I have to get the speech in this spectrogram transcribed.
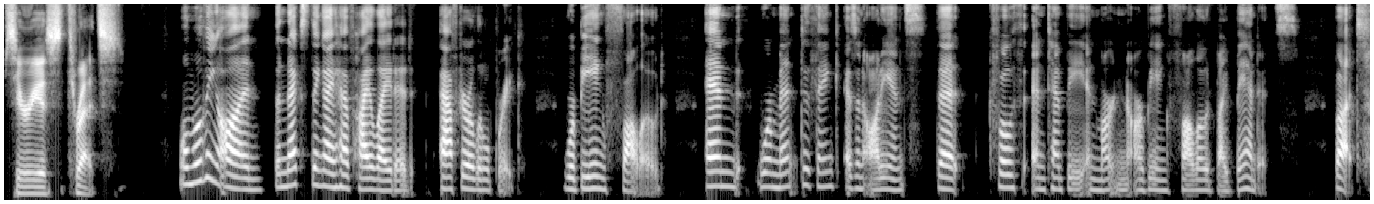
serious threats. Well, moving on, the next thing I have highlighted after a little break, we're being followed. And we're meant to think as an audience that Kvothe and Tempi and Martin are being followed by bandits. But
